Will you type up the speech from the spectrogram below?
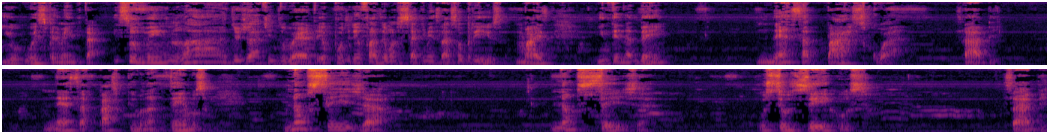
e o, experimentar. Isso vem lá do Jardim do Éden. Eu poderia fazer uma série de mensagens sobre isso, mas entenda bem, nessa Páscoa, sabe? Nessa Páscoa que nós temos, não seja, não seja os seus erros, sabe?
